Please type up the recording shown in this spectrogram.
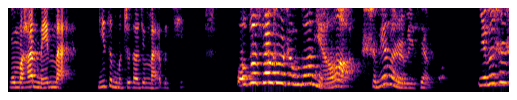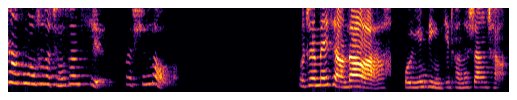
我们还没买，你怎么知道就买不起？我做销售这么多年了，什么样的人没见过？你们身上透露出的穷酸气，快熏到我！我真没想到啊，我云顶集团的商场。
